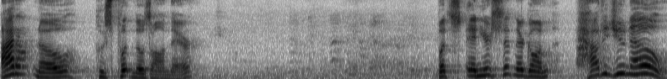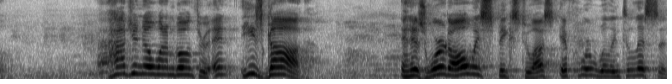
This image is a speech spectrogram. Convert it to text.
I don't know who's putting those on there. But, and you're sitting there going, How did you know? How'd you know what I'm going through? And He's God. And His Word always speaks to us if we're willing to listen.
